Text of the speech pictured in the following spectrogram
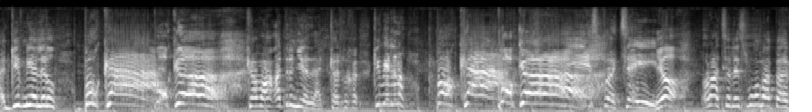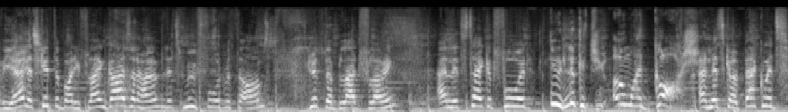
and give me a little boka. Bokke! Come on, I didn't hear that. Katlego. Give me a little boka. Bokke! Yes, buddy. Yeah. All right, so let's warm up over here. Let's get the body flowing. Guys at home, let's move forward with the arms. Get the blood flowing. And let's take it forward. Dude, look at you. Oh my gosh. And let's go backwards.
